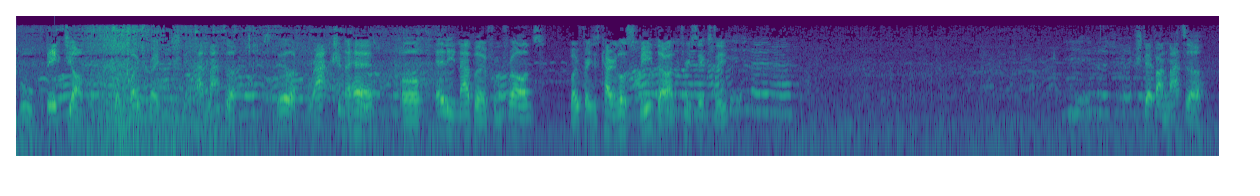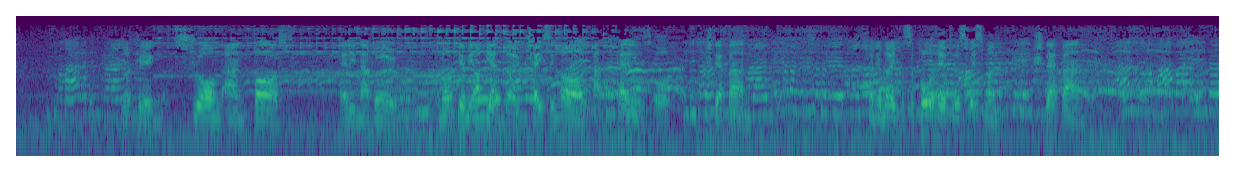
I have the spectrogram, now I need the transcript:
Ooh, big jump from both races. Stefan Matter still a fraction ahead of Elie Nabo from France. Both races carrying a lot of speed though at 360. Stefan Matter looking strong and fast. Elie Nabo not giving up yet though, chasing hard at the tails of Stefan. Plenty of local support here for the Swissman. Stefan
